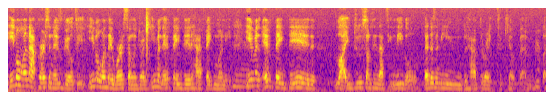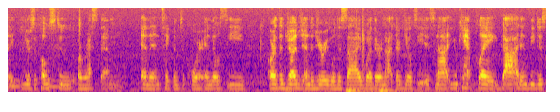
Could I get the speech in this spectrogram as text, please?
even when that person is guilty, even when they were selling drugs, even if they did have fake money, Yeah. even if they did like do something that's illegal, that doesn't mean you have the right to kill them. Like you're supposed to arrest them and then take them to court and they'll see or the judge and the jury will decide whether or not they're guilty. It's not you can't play God and be just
